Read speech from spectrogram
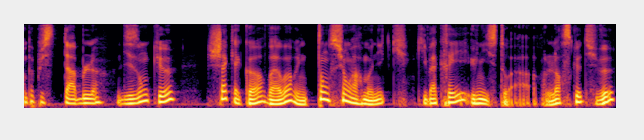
un peu plus stables. Disons que chaque accord va avoir une tension harmonique qui va créer une histoire. Lorsque tu veux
